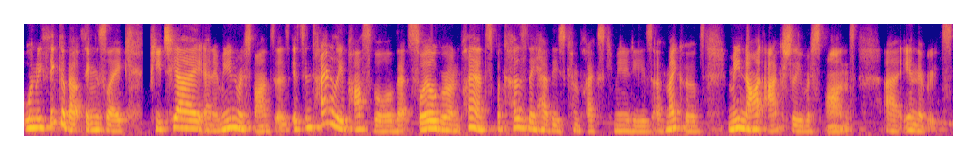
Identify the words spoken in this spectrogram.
When we think about things like PTI and immune responses, it's entirely possible that soil grown plants, because they have these complex communities of microbes, may not actually respond uh, in the roots.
